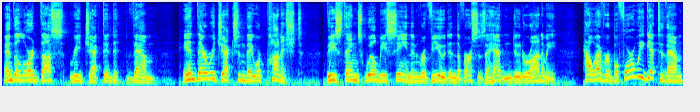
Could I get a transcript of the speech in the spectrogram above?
and the Lord thus rejected them. In their rejection, they were punished. These things will be seen and reviewed in the verses ahead in Deuteronomy. However, before we get to them,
